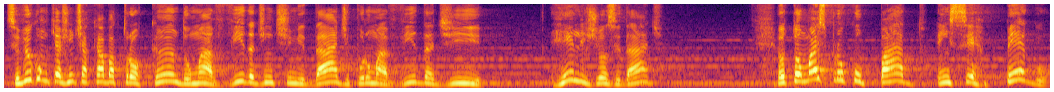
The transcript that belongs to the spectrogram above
Você viu como que a gente acaba trocando uma vida de intimidade por uma vida de religiosidade? Eu estou mais preocupado em ser pego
